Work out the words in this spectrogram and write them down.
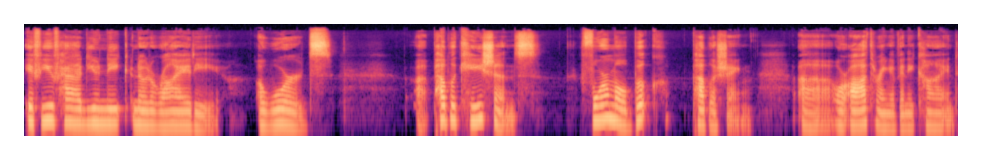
If you've had unique notoriety, awards, uh, publications, formal book publishing, uh, or authoring of any kind,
